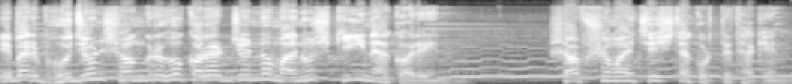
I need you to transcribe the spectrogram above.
এবার ভোজন সংগ্রহ করার জন্য মানুষ কি না করেন? সবসময় চেষ্টা করতে থাকেন।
